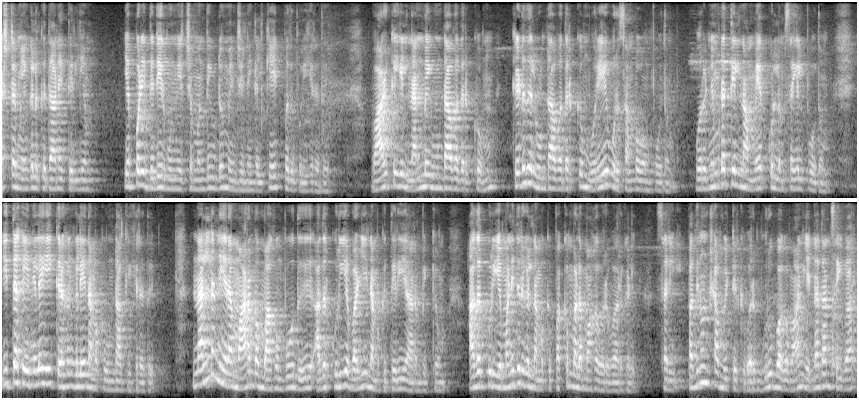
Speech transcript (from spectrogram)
கஷ்டம் எங்களுக்கு தானே தெரியும். எப்படி திடீர் முன்னேற்றம் வந்துவிடும் என்று நீங்கள் கேட்பது புரிகிறது. வாழ்க்கையில் நன்மை உண்டாவதற்கும் கெடுதல் உண்டாவதற்கும் ஒரே ஒரு சம்பவம் போதும். ஒரு நிமிடத்தில் நாம் மேற்கொள்ளும் செயல் போதும். இத்தகைய நிலையை கிரகங்களே நமக்கு உண்டாக்குகிறது. நல்ல நேரம் ஆரம்பமாகும் போது அதற்குரிய வழி நமக்கு தெரிய ஆரம்பிக்கும். அதற்குரிய மனிதர்கள் நமக்கு பக்கம்பலமாக வருவார்கள். சரி பதினொன்றாம் வீட்டிற்கு வரும் குரு பகவான் என்னதான் செய்வார்?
